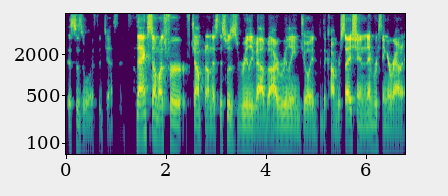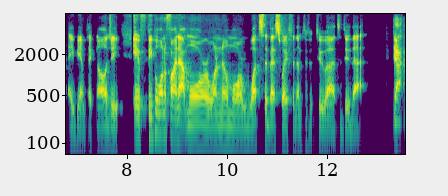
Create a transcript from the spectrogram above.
This was worth it, Justin. Thanks so much for jumping on this. This was really valuable. I really enjoyed the conversation and everything around ABM technology. If people want to find out more or want to know more, what's the best way for them to to uh, to do that? Yeah,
